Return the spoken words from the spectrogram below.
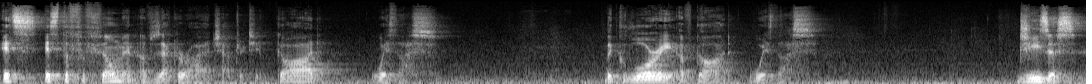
It's, it's the fulfillment of Zechariah chapter 2. God with us the glory of God with us. Jesus,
